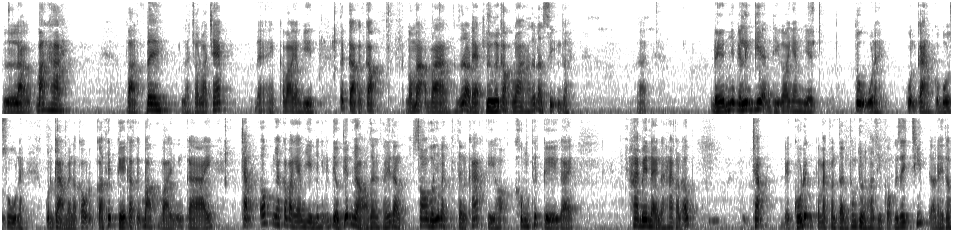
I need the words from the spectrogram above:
là bát 2 và T là cho loa chép để các bác em nhìn. Tất cả cái cọc nó mạ vàng, rất là đẹp. Từ cái cọc loa rất là xịn rồi. Đấy. đến những cái linh kiện thì các anh em nhìn, tụ này cuộn cảm của Bosu này. Cuộn cảm này nó có, có thiết kế cả cái bọc và những cái chặn ốc nha các bạn em nhìn những cái tiểu tiết nhỏ thôi thấy rằng so với những mạch thần khác thì họ không thiết kế cái hai bên này là hai con ốc chặn để cố định cái mạch phân tần. Thông thường họ chỉ có cái dây chít ở đây thôi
